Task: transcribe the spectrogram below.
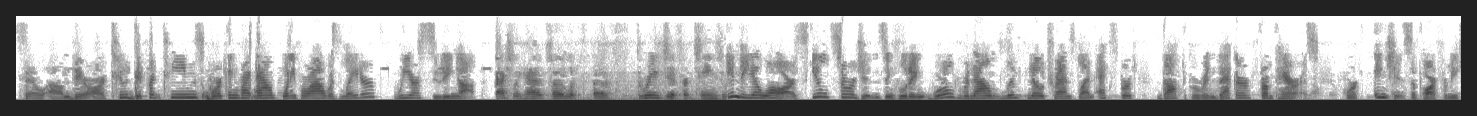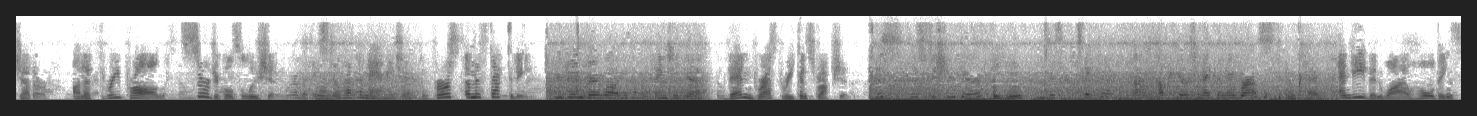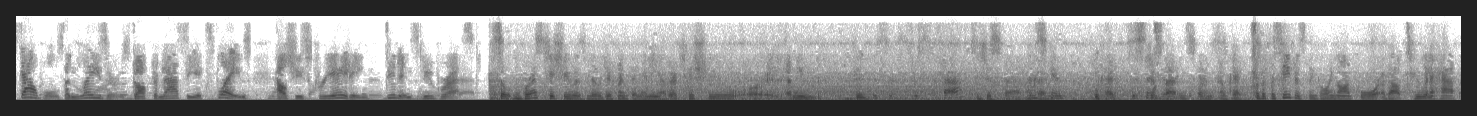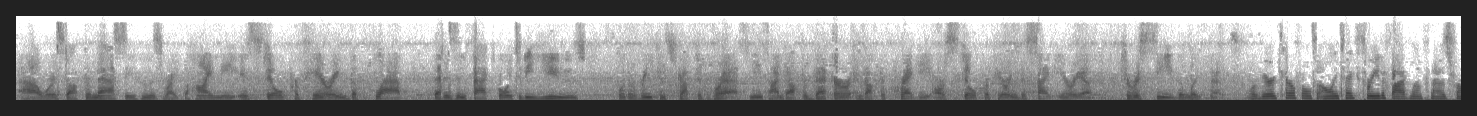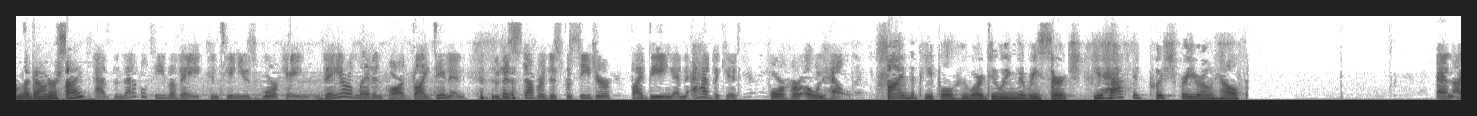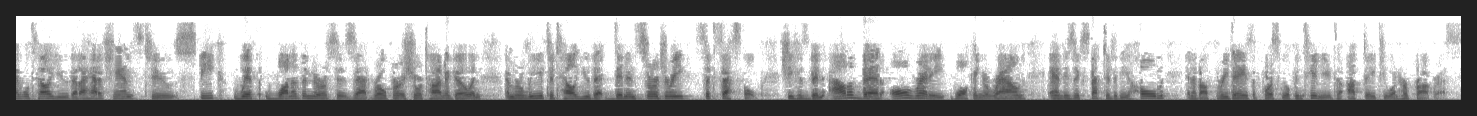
So um, there are two different teams working right now. 24 hours later, we are suiting up. Actually had a total of, of three different teams. In the OR, skilled surgeons, including world-renowned lymph node transplant expert Dr. Corinne Becker from Paris, work inches apart from each other on a three-pronged surgical solution. But they still have to manage it. First, a mastectomy. You're doing very well. You haven't fainted yet. Then breast reconstruction. This, this tissue here Mm-hmm. is taken um, up here to make a new breast. Okay. And even while holding scalpels and lasers, Dr. Massey explains how she's creating Dinnan's new breast. So breast tissue is no different than any other tissue, or I mean, the, This is just fat it's just fat. and okay. skin. Okay, Just just fat and skin. Okay. So the procedure's been going on for about two and a half hours. Dr. Massey, who is right behind me, is still preparing the flap that is in fact going to be used for the reconstructed breast. Meantime, Dr. Becker and Dr. Craigie are still preparing the site area to receive the lymph nodes. We're very careful to only take three to five lymph nodes from the donor site. As the medical team of eight continues working, they are led in part by Dinnan, who discovered this procedure by being an advocate for her own health. Find the people who are doing the research. You have to push for your own health. And I will tell you that I had a chance to speak with one of the nurses at Roper a short time ago and am relieved to tell you that Dinnan's surgery successful. She has been out of bed already walking around and is expected to be home in about three days. Of course, we'll continue to update you on her progress.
